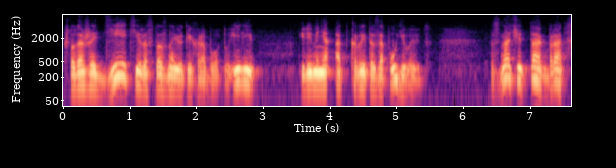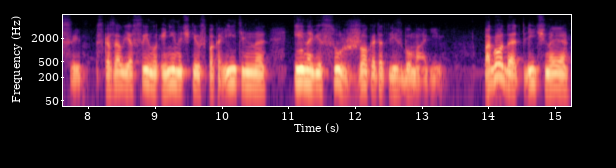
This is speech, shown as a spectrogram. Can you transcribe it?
что даже дети распознают их работу? Или, или меня открыто запугивают? «Значит так, братцы», — сказал я сыну и Ниночке успокоительно, и на весу сжег этот лист бумаги. Погода отличная,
